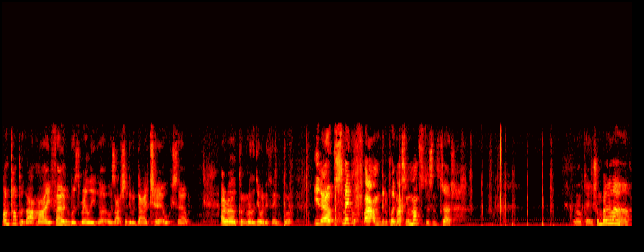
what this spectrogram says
on top of that, my phone was really uh, was actually going to die too. So I really couldn't really do anything. But you know, just to make up for that, I'm going to play Massing Monsters instead. Okay, somebody there.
